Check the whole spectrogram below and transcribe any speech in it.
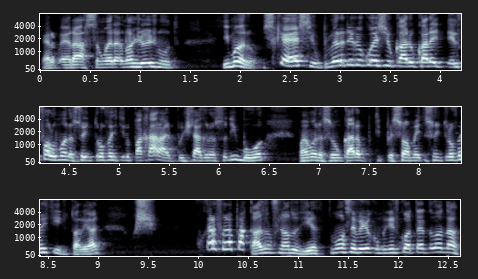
Era, era a ação, era nós dois juntos. E, mano, esquece. O primeiro dia que eu conheci o cara, o cara, ele falou, mano, eu sou introvertido pra caralho. Pro Instagram eu sou de boa. Mas, mano, eu sou um cara, tipo, pessoalmente, eu sou introvertido, tá ligado? Oxi. O cara foi lá pra casa no final do dia, tomou uma cerveja comigo, ele ficou até tomando.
